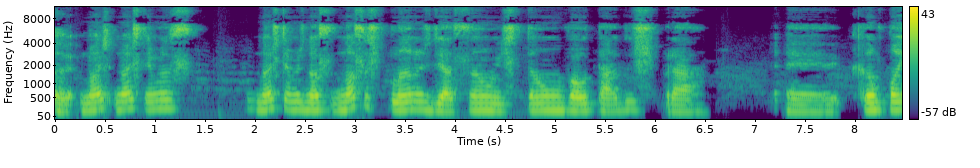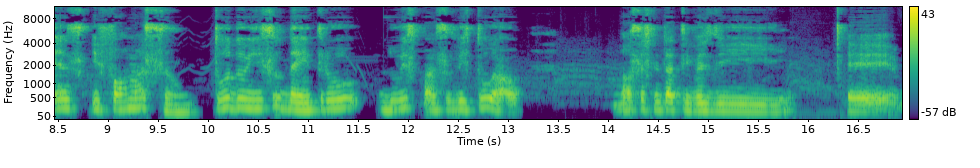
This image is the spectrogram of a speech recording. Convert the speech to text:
eh, Nós, nós temos nós temos nosso, nossos planos de ação estão voltados para é, campanhas e formação. Tudo isso dentro do espaço virtual. Nossas tentativas de, é,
